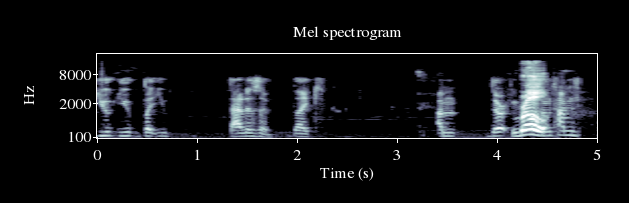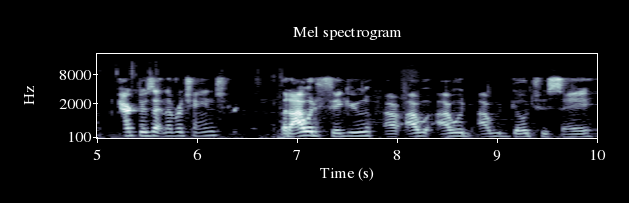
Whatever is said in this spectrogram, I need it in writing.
You you but you, that is a like, I'm there. Bro. sometimes characters that never change. But I would figure, I, I, would- I would, I would go to say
